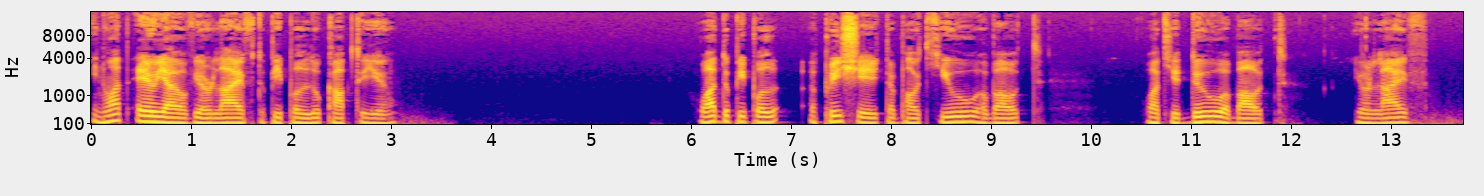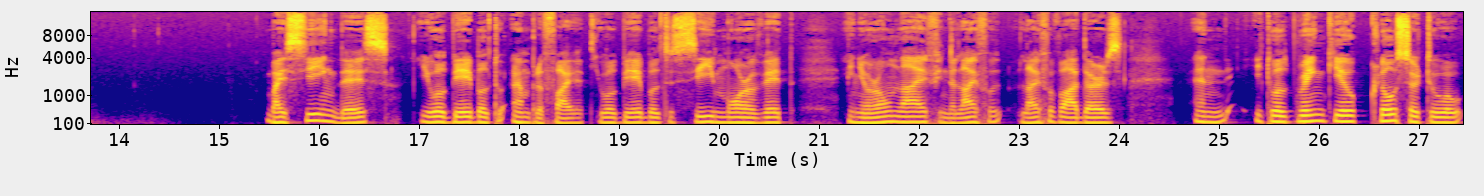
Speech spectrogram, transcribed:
in what area of your life do people look up to you? What do people appreciate about you, about what you do, about your life? By seeing this, you will be able to amplify it. You will be able to see more of it in your own life, in the life of, life of others, and it will bring you closer to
